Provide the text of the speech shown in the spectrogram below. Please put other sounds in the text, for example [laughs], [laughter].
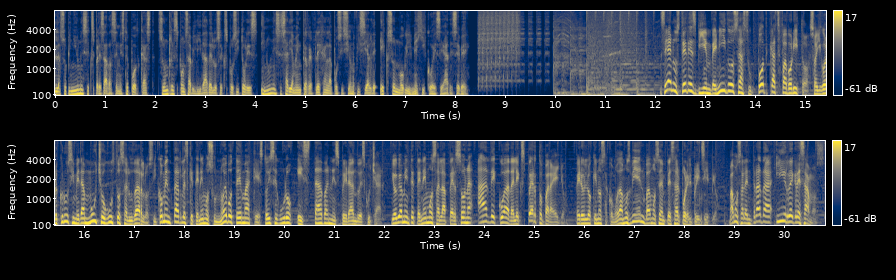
Las opiniones expresadas en este podcast son responsabilidad de los expositores y no necesariamente reflejan la posición oficial de ExxonMobil México SADCB. Sean ustedes bienvenidos a su podcast favorito. Soy Igor Cruz y me da mucho gusto saludarlos y comentarles que tenemos un nuevo tema que estoy seguro estaban esperando escuchar. Y obviamente tenemos a la persona adecuada, el experto para ello. Pero en lo que nos acomodamos bien, vamos a empezar por el principio. Vamos a la entrada y regresamos.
